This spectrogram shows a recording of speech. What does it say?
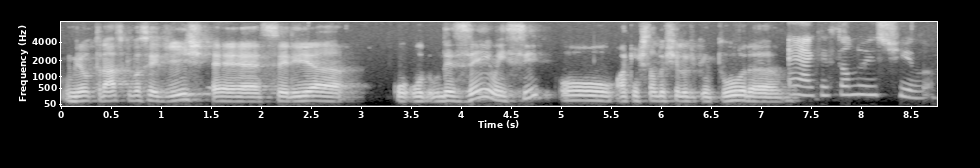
O meu traço que você diz é, seria o, o, desenho em si ou a questão do estilo de pintura? É, a questão do estilo.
